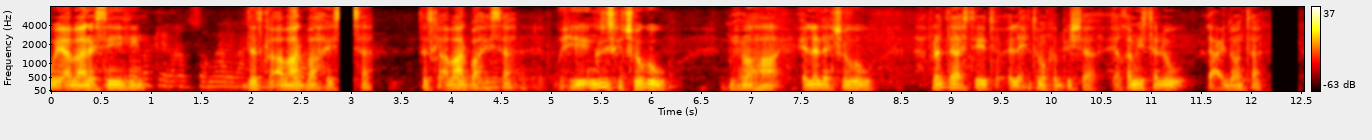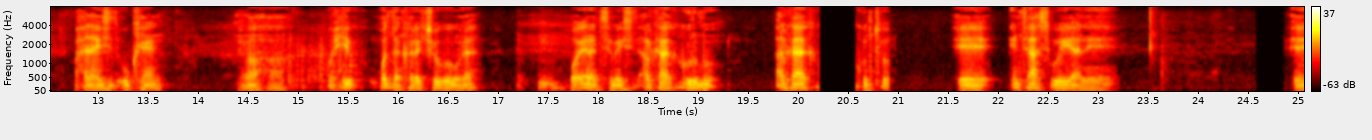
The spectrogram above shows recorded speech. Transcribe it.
way abaaraysan yihiin dadka abaar baa haysa dadka abaar baa haysa wixii ingiriiska joogow muxuu ahaa ciladan joogow xafladda state lix iyo tobanka bisha ee khamiistan lagu dhaci doonta waxaad haysid u keen muxuu ahaa wixii waddan kale joogowna waa inaad samaysid alkaa ka gurmo alkaa ka gunto ee intaas weeyaan ee ee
